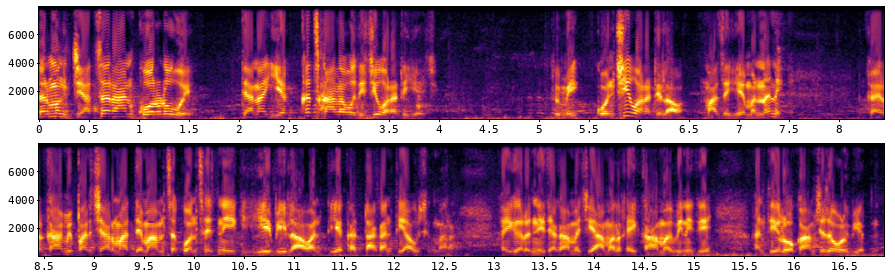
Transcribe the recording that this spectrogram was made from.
तर मग ज्याचं रान कोरडं होय त्यांना एकच कालावधीची वराठी घ्यायची. तुम्ही कोणची वराठी लावा माझं हे म्हणणं नाही. कारण का आम्ही प्रचार माध्यम आमचं कोणचंच नाही की हे बी लावा आणि ते खत टाका आणि ती औषध मारा. काही गरज नाही त्या कामाची आम्हाला काही कामं बी नाही ते. आणि ते लोक आमच्या जवळ बी येत नाही.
